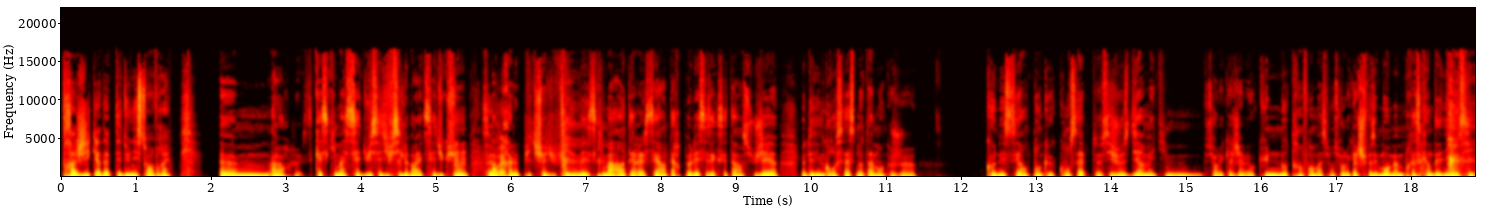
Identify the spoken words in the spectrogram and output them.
tragique, adaptée d'une histoire vraie. Euh, alors, qu'est-ce qui m'a séduit? C'est difficile de parler de séduction Mm, vrai. après le pitch du film, mais ce qui m'a intéressé, interpellé, c'est que c'était un sujet, le déni de grossesse notamment, que je connaissais en tant que concept, si j'ose dire, mais qui, m- sur lequel j'avais aucune autre information, sur lequel je faisais moi-même presque un déni aussi.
